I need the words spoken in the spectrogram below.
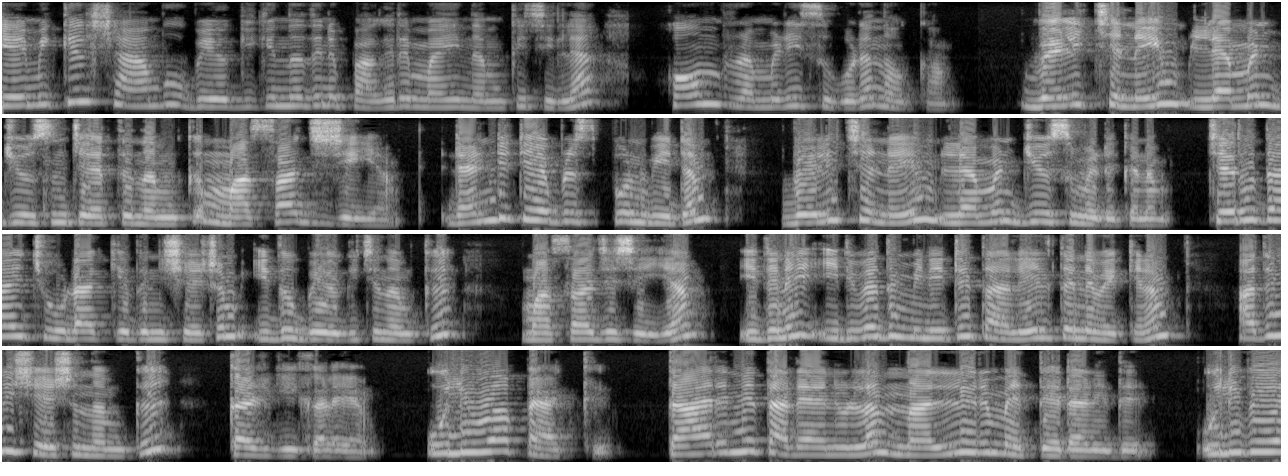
കെമിക്കൽ ഷാമ്പു ഉപയോഗിക്കുന്നതിന് പകരമായി നമുക്ക് ചില ഹോം റെമഡീസ് കൂടെ നോക്കാം. വെളിച്ചെണ്ണയും ലെമൺ ജ്യൂസും ചേർത്ത് നമുക്ക് മസാജ് ചെയ്യാം. രണ്ട് ടേബിൾ സ്പൂൺ വീതം വെളിച്ചെണ്ണയും ലെമൺ ജ്യൂസും എടുക്കണം. ചെറുതായി ചൂടാക്കിയതിന് ശേഷം ഇത് ഉപയോഗിച്ച് നമുക്ക് മസാജ് ചെയ്യാം. ഇതിനെ ഇരുപത് മിനിറ്റ് തലയിൽ തന്നെ വെക്കണം. അതിനുശേഷം നമുക്ക് കഴുകി കളയാം ഉലുവ പാക്ക് താരനെ തടയാനുള്ള നല്ലൊരു മെത്തേഡാണിത് ഉലുവയെ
